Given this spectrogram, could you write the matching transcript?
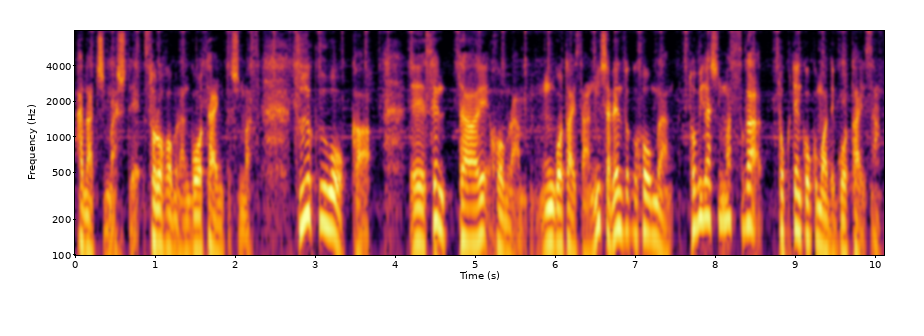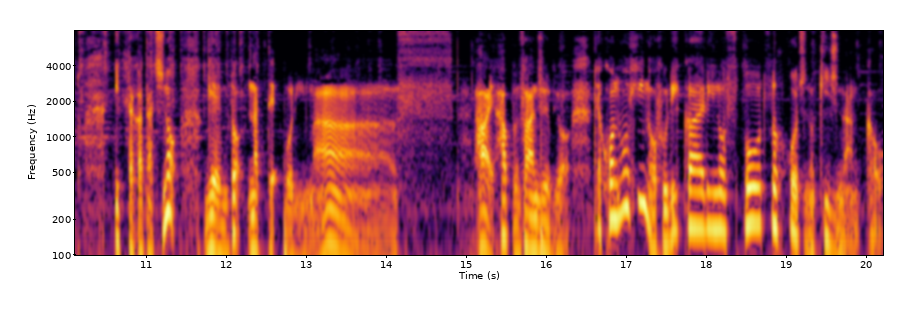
放ちまして、ソロホームラン5対2とします。続くウォーカー、えー、センターへホームラン5対3、2者連続ホームラン飛び出しますが、得点ここまで5対3といった形のゲームとなっております。はい、8分30秒。で、この日の振り返りのスポーツ報知の記事なんかを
